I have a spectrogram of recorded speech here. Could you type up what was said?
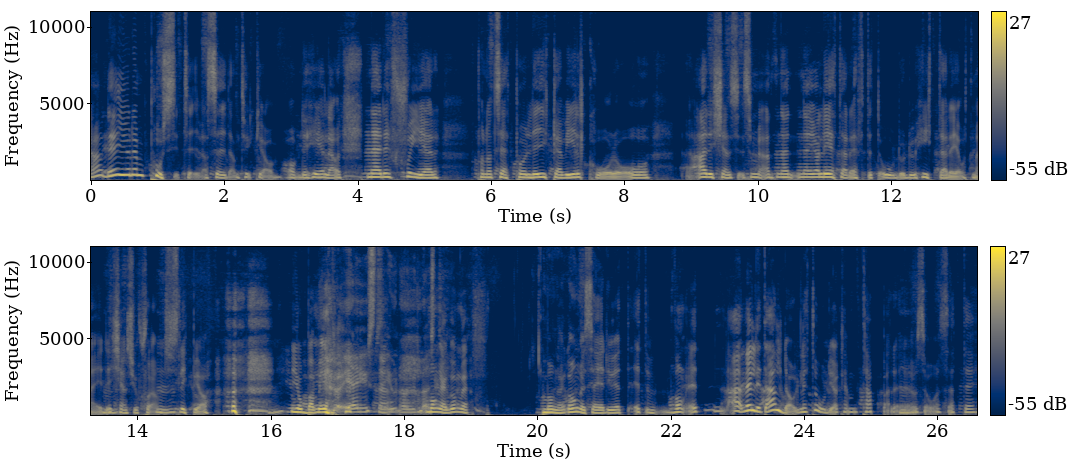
ja, det är ju den positiva sidan tycker jag av- av det hela. Och när det sker på något sätt på lika villkor och, och ja, det känns som att när, när jag letar efter ett ord och du hittar det åt mig, det känns ju skönt. Så slipper jag jobba mer. Ja, just det. Jo, då är det löst. Många gånger, många gånger så är det ju ett, ett, ett, äh, väldigt alldagligt ord. Jag kan tappa det och så. så att det,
